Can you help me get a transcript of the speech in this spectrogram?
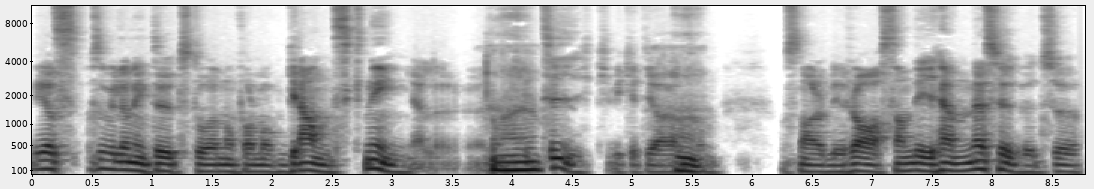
Dels så vill hon inte utstå någon form av granskning eller kritik vilket gör att hon, hon snarare blir rasande i hennes huvud. Så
